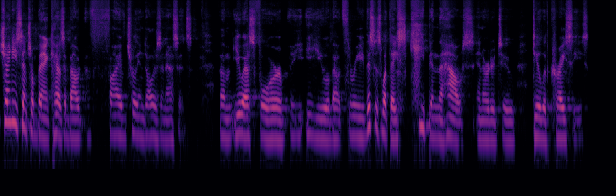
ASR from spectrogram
Chinese central bank has about $5 trillion in assets um, US four, EU about three. This is what they keep in the house in order to deal with crises.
